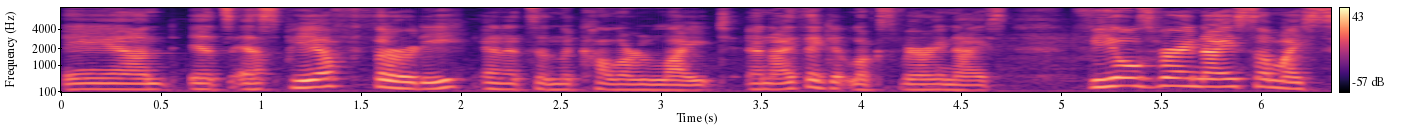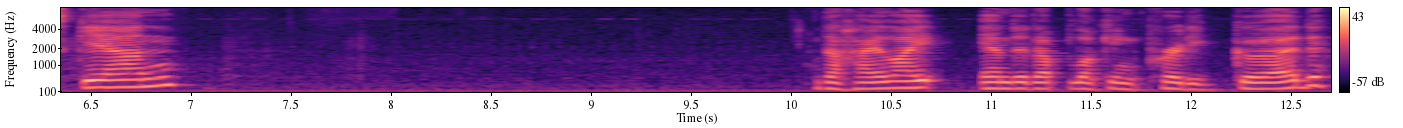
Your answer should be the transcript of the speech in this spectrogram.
And it's SPF 30, and it's in the color light. And I think it looks very nice. Feels very nice on my skin. The highlight ended up looking pretty good.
